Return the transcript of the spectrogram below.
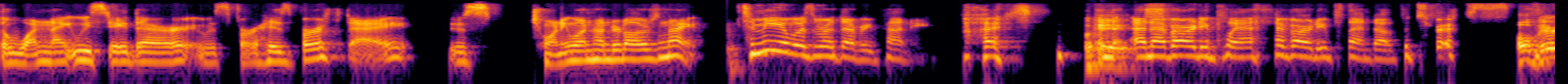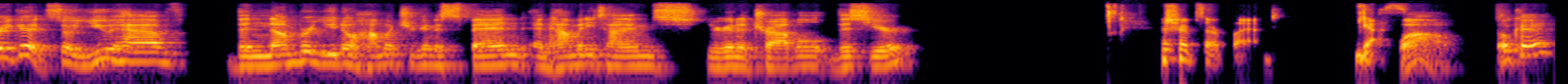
The one night we stayed there, it was for his birthday. It was $2,100 a night. To me, it was worth every penny. But Okay. and, and I've already planned. I've already planned out the trips. Oh, very good. So you have the number, you know how much you're going to spend and how many times you're going to travel this year? Trips are planned. Yes. Wow. Okay.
